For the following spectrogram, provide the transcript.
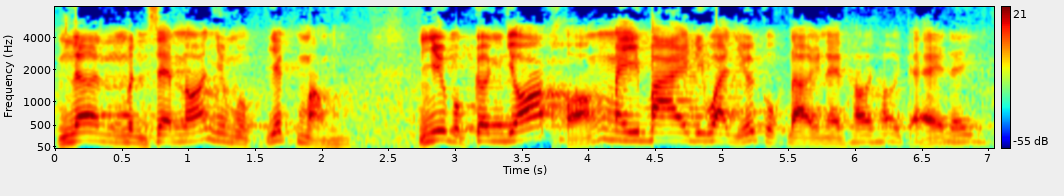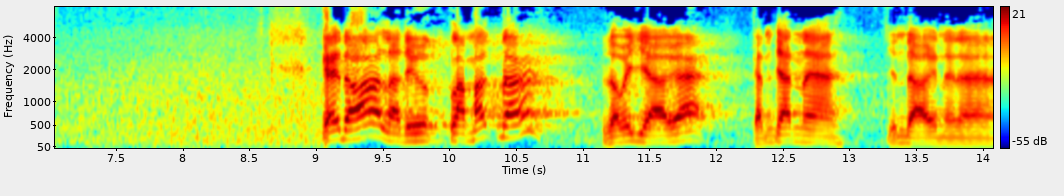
Nên mình xem nó như một giấc mộng như một cơn gió thoảng mây bay đi qua giữa cuộc đời này. Thôi thôi kệ đi cái đó là được là mất đó. Rồi bây giờ á, cạnh tranh nè, trên đời này nè,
